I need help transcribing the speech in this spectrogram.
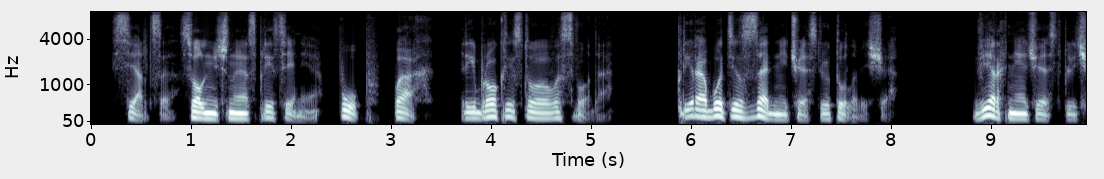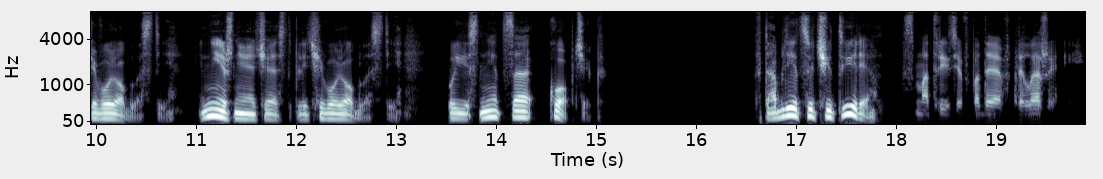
— сердце, солнечное сплетение, пуп, пах, ребро крестового свода. При работе с задней частью туловища — верхняя часть плечевой области, нижняя часть плечевой области, поясница, копчик. В таблице 4, смотрите в PDF-приложении,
